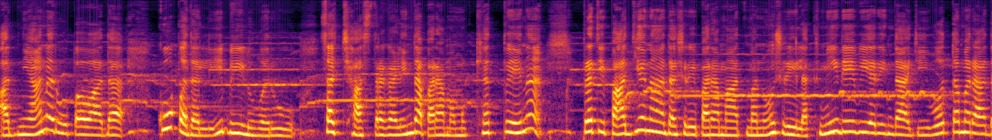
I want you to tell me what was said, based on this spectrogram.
ಅಜ್ಞಾನ ರೂಪವಾದ ಕೂಪದಲ್ಲಿ ಬೀಳುವರು. ಸಚ್ಛಾಸ್ತ್ರಗಳಿಂದ ಪರಮ ಮುಖ್ಯತ್ವೇನ ಪ್ರತಿಪಾದ್ಯನಾದ ಶ್ರೀ ಪರಮಾತ್ಮನು ಶ್ರೀ ಲಕ್ಷ್ಮೀದೇವಿಯರಿಂದ ಜೀವೋತ್ತಮರಾದ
